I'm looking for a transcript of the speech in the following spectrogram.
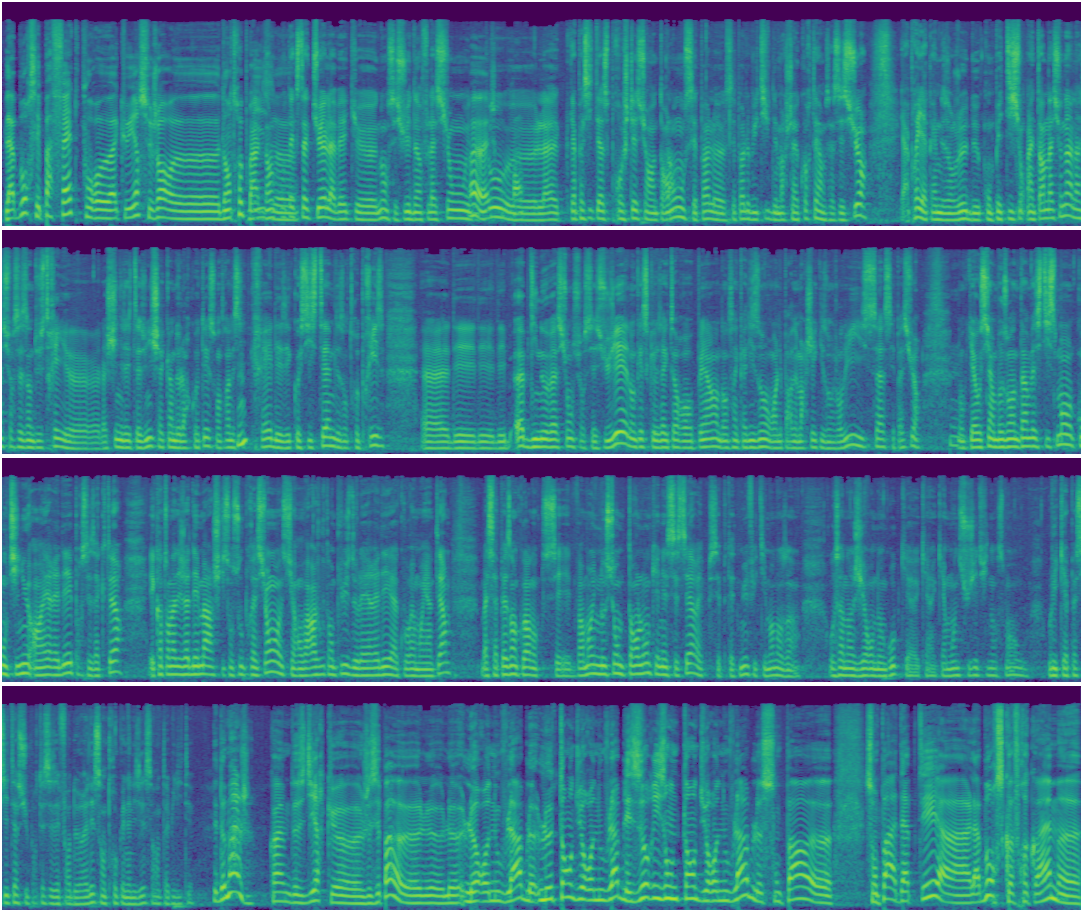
la bourse n'est pas faite pour euh, accueillir ce genre euh, d'entreprise. Bah, dans le euh. contexte actuel, avec non, ces sujets d'inflation et de la capacité à se projeter sur un temps long, c'est pas c'est pas l'objectif des marchés à court terme, ça c'est sûr. Et après, il y a quand même des enjeux de compétition internationale hein, sur ces industries. la Chine et les États-Unis, chacun de leur côté, sont en train d'essayer de mmh. créer des écosystèmes, des entreprises, des, des, hubs d'innovation sur ces sujets. Donc, est-ce que les acteurs européens, dans 5 à 10 ans, auront les parts de marché qu'ils ont aujourd'hui? Ça, c'est pas sûr. Mmh. Donc, il y a aussi un besoin d'investissement continu en R&D pour ces acteurs. Et quand on a déjà des marges qui sont sous pression, si on va rajouter en plus de la R&D à court et moyen terme, bah, ça pèse encore. Donc c'est vraiment une notion de temps long qui est nécessaire et c'est peut-être mieux effectivement dans un, au sein d'un giron d'un groupe qui a, qui, a, moins de sujets de financement ou, les capacités à supporter ses efforts de R&D sans trop pénaliser sa rentabilité. C'est dommage quand même de se dire que, je sais pas, euh, le, renouvelable, le temps du renouvelable, les horizons de temps du renouvelable sont euh, sont pas adaptés à la bourse qu'offre quand même... Euh,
